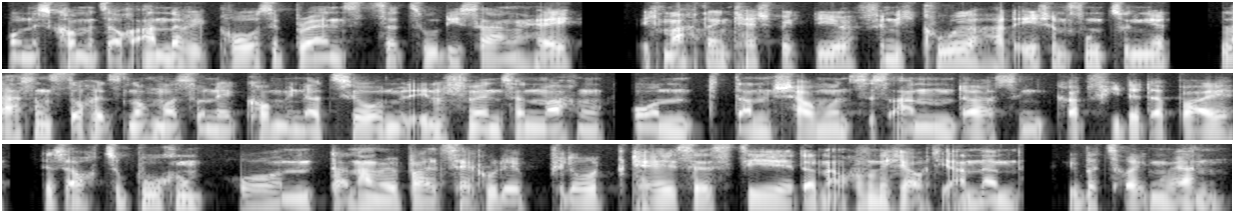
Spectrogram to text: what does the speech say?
Und es kommen jetzt auch andere große Brands dazu, die sagen, hey, ich mache deinen Cashback-Deal, finde ich cool, hat eh schon funktioniert. Lass uns doch jetzt nochmal so eine Kombination mit Influencern machen und dann schauen wir uns das an. Da sind gerade viele dabei, das auch zu buchen. Und dann haben wir bald sehr gute Pilot-Cases, die dann auch hoffentlich auch die anderen überzeugen werden.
